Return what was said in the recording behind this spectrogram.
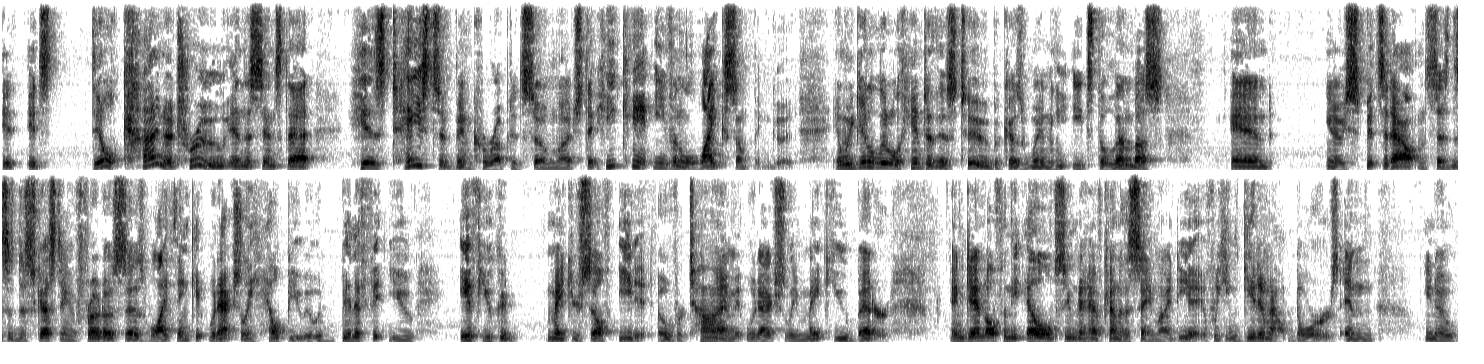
it, it's still kind of true in the sense that his tastes have been corrupted so much that he can't even like something good. And we get a little hint of this too because when he eats the lembas and you know he spits it out and says this is disgusting Frodo says, "Well, I think it would actually help you. It would benefit you if you could make yourself eat it. Over time, it would actually make you better." And Gandalf and the elves seem to have kind of the same idea. If we can get him outdoors and you know,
